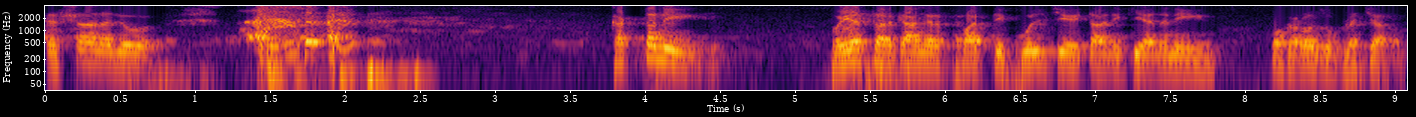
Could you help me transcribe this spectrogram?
కృష్ణానది కట్టని వైఎస్ఆర్ కాంగ్రెస్ పార్టీ కూల్చేయటానికి అనని ఒకరోజు ప్రచారం.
